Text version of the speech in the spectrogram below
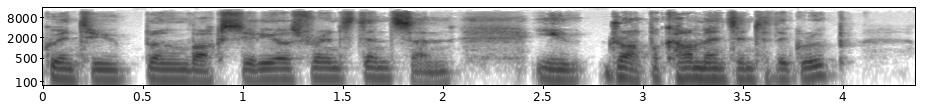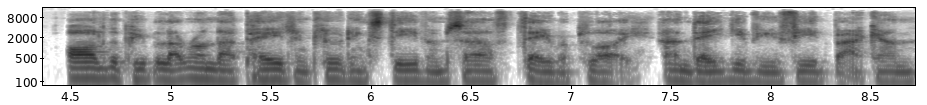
go into Blumvox Studios, for instance, and you drop a comment into the group, all the people that run that page, including Steve himself, they reply and they give you feedback. And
